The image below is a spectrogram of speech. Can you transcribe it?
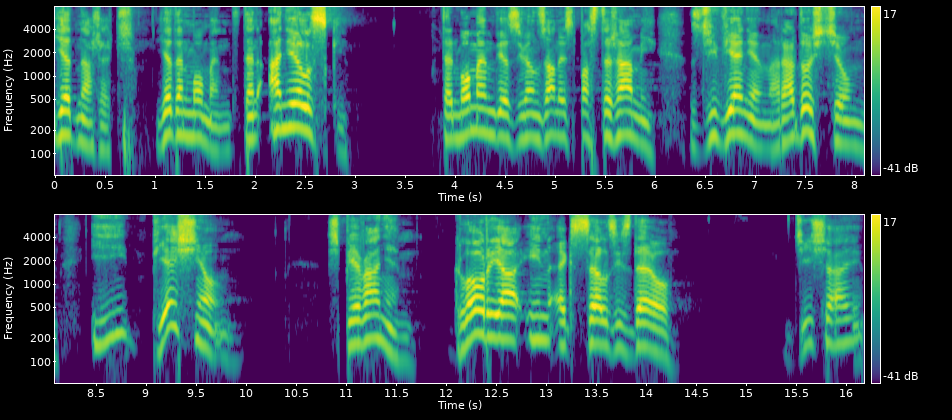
jedna rzecz, jeden moment, ten anielski. Ten moment jest związany z pasterzami, zdziwieniem, radością i pieśnią, śpiewaniem. Gloria in excelsis Deo. Dzisiaj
